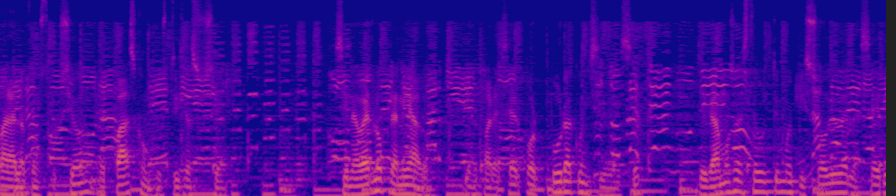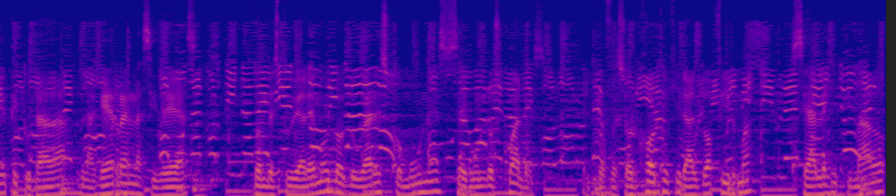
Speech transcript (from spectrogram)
para la construcción de paz con justicia social. Sin haberlo planeado, y al parecer por pura coincidencia, llegamos a este último episodio de la serie titulada La guerra en las ideas, donde estudiaremos los lugares comunes según los cuales el profesor Jorge Giraldo afirma se ha legitimado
